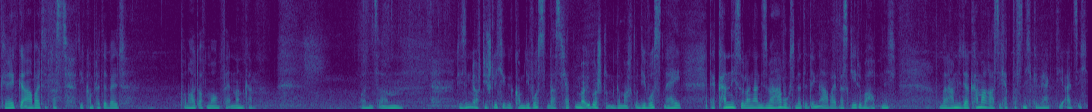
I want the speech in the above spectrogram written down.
Gerät gearbeitet, was die komplette Welt von heute auf morgen verändern kann. Und ähm, die sind mir auf die Schliche gekommen, die wussten das. Ich habe immer Überstunden gemacht und die wussten, hey, der kann nicht so lange an diesem Haarwuchsmittelding arbeiten, das geht überhaupt nicht. Und dann haben die da Kameras, ich habe das nicht gemerkt, die, als ich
